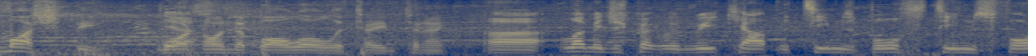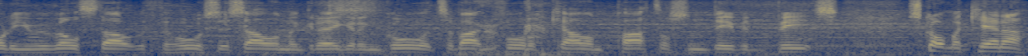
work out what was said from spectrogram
must be wanting on the ball all the time tonight. Uh, let me just quickly recap the teams, both teams for you. We will start with the host, it's Allan McGregor in goal. It's a back four of Callum Paterson, David Bates, Scott McKenna,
